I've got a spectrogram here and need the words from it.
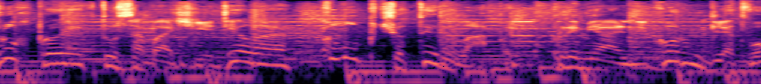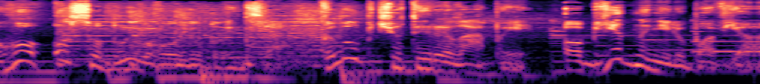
Друг проекту Собач'є діло Клуб Чотири Лапи. Преміальний корм для твого особливого улюбленця. Клуб Чотири Лапи. Об'єднані любов'ю.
